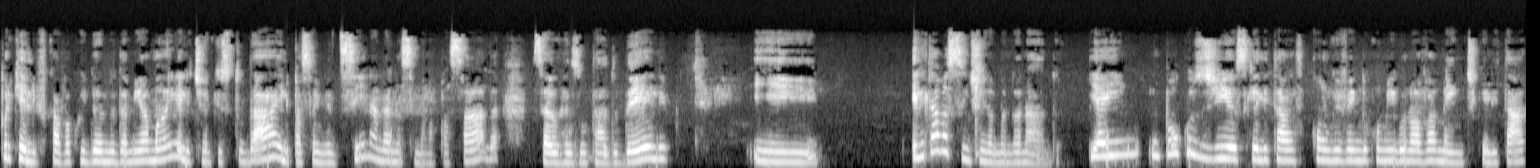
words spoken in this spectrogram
Porque ele ficava cuidando da minha mãe, ele tinha que estudar, ele passou em medicina né, na semana passada, saiu o resultado dele. E ele estava se sentindo abandonado. E aí, em, poucos dias que ele está convivendo comigo novamente, que ele está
